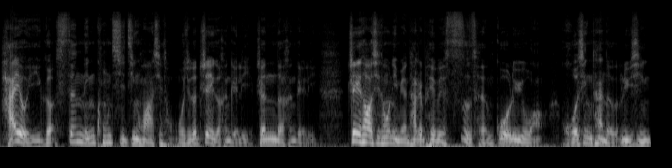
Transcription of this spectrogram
还有一个森林空气净化系统，我觉得这个很给力，真的很给力。这套系统里面它是配备四层过滤网。活性炭的滤芯，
